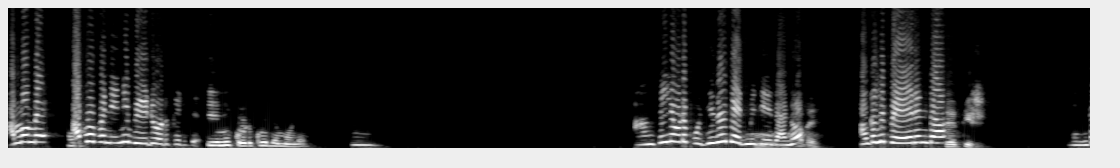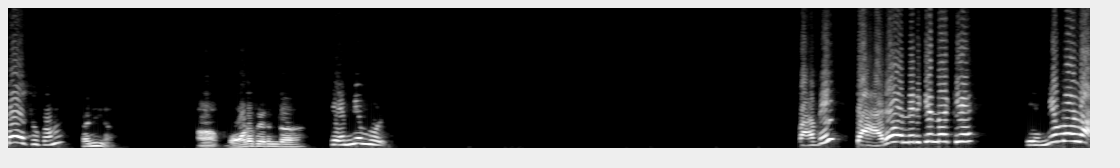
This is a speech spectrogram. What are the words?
അമ്മമ്മേ അപ്പൂപ്പൻ ഇനി വീട് കൊടുക്കരുത്. ഇനി കൊടുക്കൂല മോളെ. അങ്കിളിനോട് പുതിയതായിട്ട് അഡ്മിറ്റ് ചെയ്താണോ? അതെ. പേരെന്താ? സതീഷ്. എന്താ അസുഖം? പനിയാ ആ മോടെ പേരെന്താ? രമ്യമോൾ പവി താര വന്നിരിക്കുന്നൊക്കെ രമ്യമോളാ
